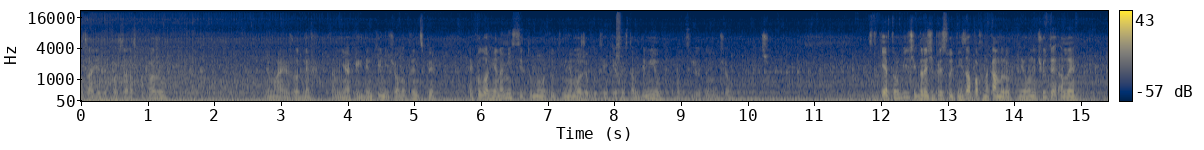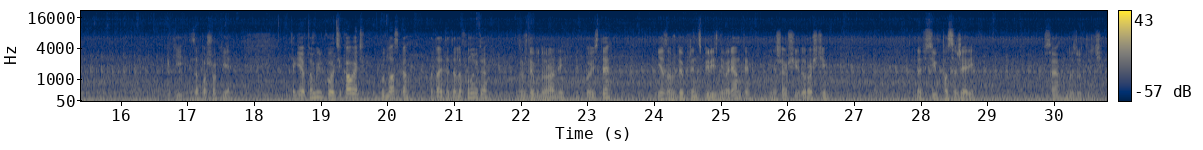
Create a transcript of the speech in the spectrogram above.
Ззаді також зараз покажу. Немає жодних там ніяких димків, нічого. Ну, в принципі, екологія на місці, тому тут і не може бути якихось там димів, абсолютно нічого. Ось такий автомобільчик, до речі, присутній запах, на камеру його не чути, але такий запашок є. Такий автомобіль, кого цікавить, будь ласка, питайте, телефонуйте, завжди буду радий відповісти. Є завжди, в принципі, різні варіанти, і дешевші, і дорожчі. Для всіх пасажирів. Все, до зустрічі.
